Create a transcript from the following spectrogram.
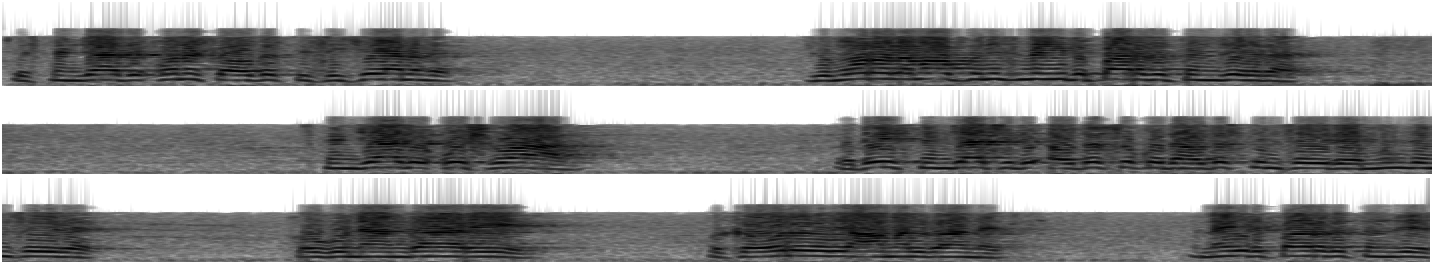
چې استنجا دې اون شو او د سې شي نه ده جمهور علما په نس نه دي پاره د تنزیه ده استنجا دې او شو په دې استنجا چې د او د سکو د او د سیم سي ده منځم سي ده خو ګناګارې په کولو عمل باندې نه دې پاره د تنزیه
